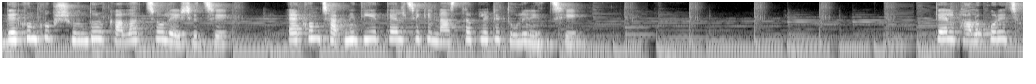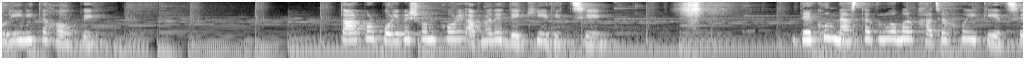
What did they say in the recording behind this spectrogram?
দেখুন খুব সুন্দর কালার চলে এসেছে। এখন ছাকনি দিয়ে তেল ছেঁকে নাস্তার প্লেটে তুলে নিচ্ছে। তেল ভালো করে ছড়িয়ে নিতে হবে। তারপর পরিবেশন করে আপনাদের দেখিয়ে দিচ্ছে। দেখুন নাস্তাগুলো আমার ভাজা হয়ে গিয়েছে।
